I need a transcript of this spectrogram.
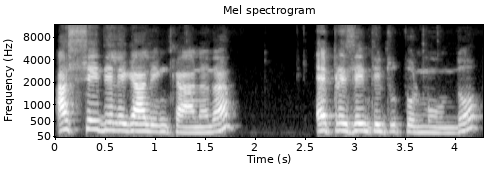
Ha sede legale in Canada, è presente in tutto il mondo,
